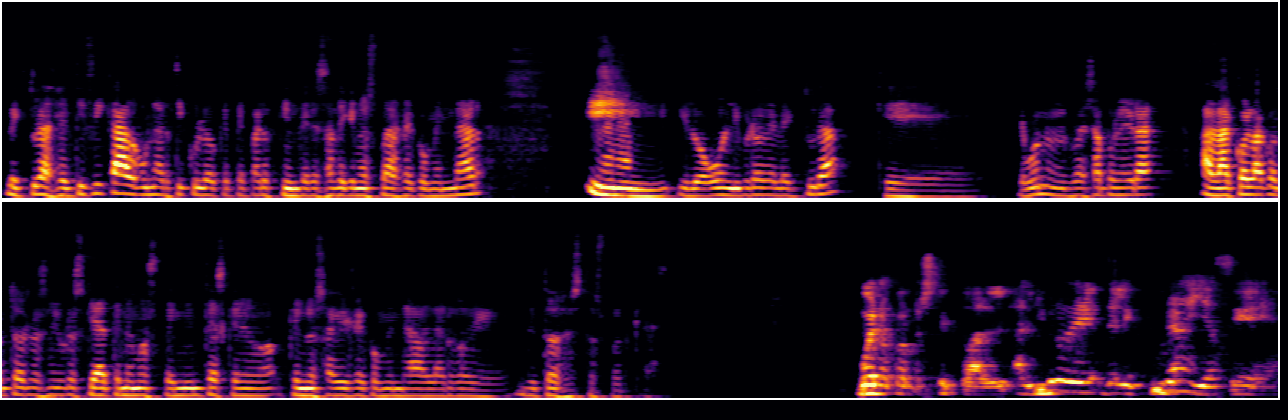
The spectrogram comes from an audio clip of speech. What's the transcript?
lectura científica, algún artículo que te parezca interesante que nos puedas recomendar y, y luego un libro de lectura que, que bueno, nos vais a poner a, a la cola con todos los libros que ya tenemos pendientes que, no, que nos habéis recomendado a lo largo de, de, todos estos podcasts. Bueno, con respecto al, al libro de, de, lectura, y hace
